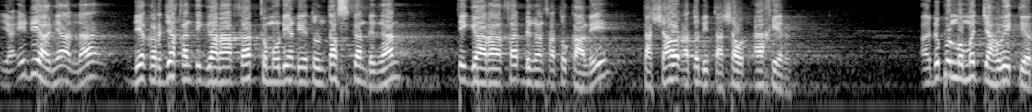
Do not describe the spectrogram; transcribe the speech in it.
ya idealnya adalah dia kerjakan tiga rakaat kemudian dia tuntaskan dengan tiga rakaat dengan satu kali tasyahud atau di tasyahud akhir. Adapun memecah witir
